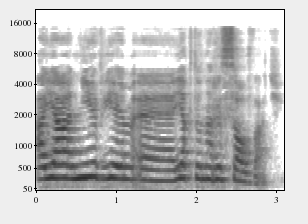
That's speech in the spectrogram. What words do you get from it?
a ja nie wiem, jak to narysować.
